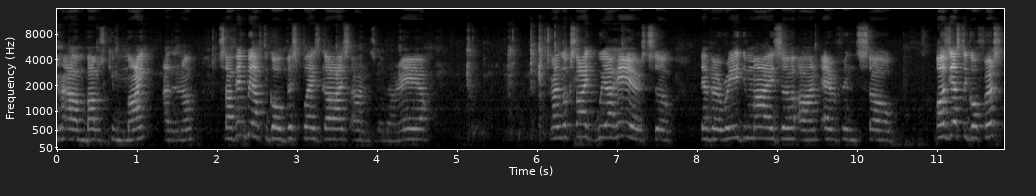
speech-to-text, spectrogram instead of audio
um, Bamzooky might, I don't know. So I think we have to go this place, guys, and go down here. And looks like we are here. So we have a randomizer and everything. So Ozzy has to go first.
